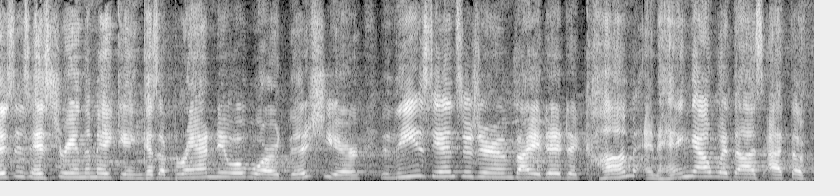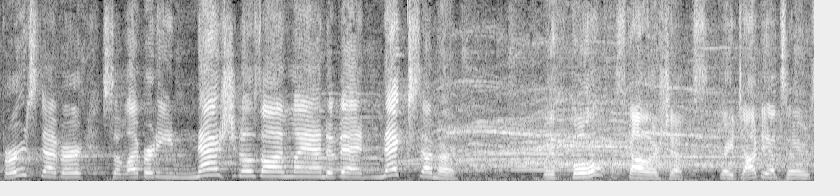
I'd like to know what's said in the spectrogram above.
This is history in the making because a brand new award this year. These dancers are invited to come and hang out with us at the first ever Celebrity Nationals on Land event next summer with full scholarships. Great job, dancers.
